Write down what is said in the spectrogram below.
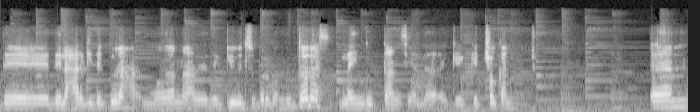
de, las arquitecturas modernas de, qubits superconductores, la inductancia, que, chocan mucho. Em,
